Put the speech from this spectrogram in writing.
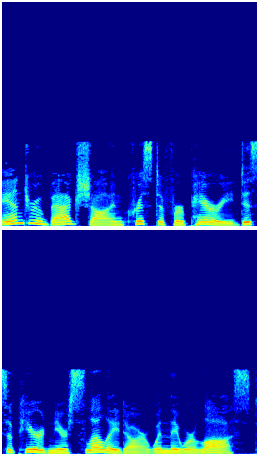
Andrew Bagshaw and Christopher Parry disappeared near Sleladar when they were lost.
